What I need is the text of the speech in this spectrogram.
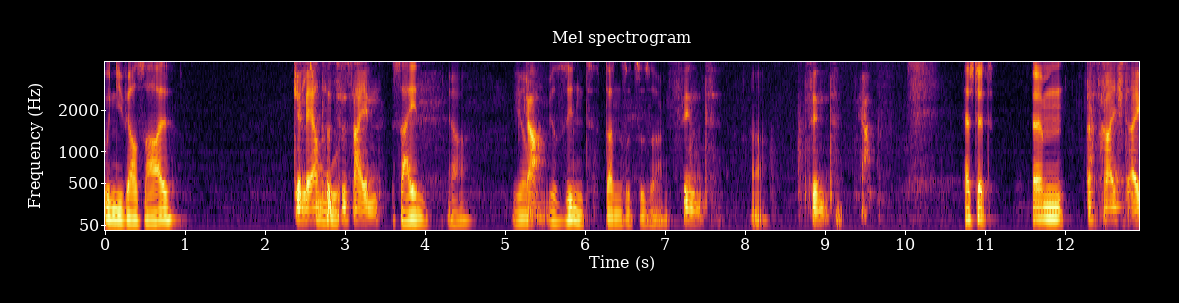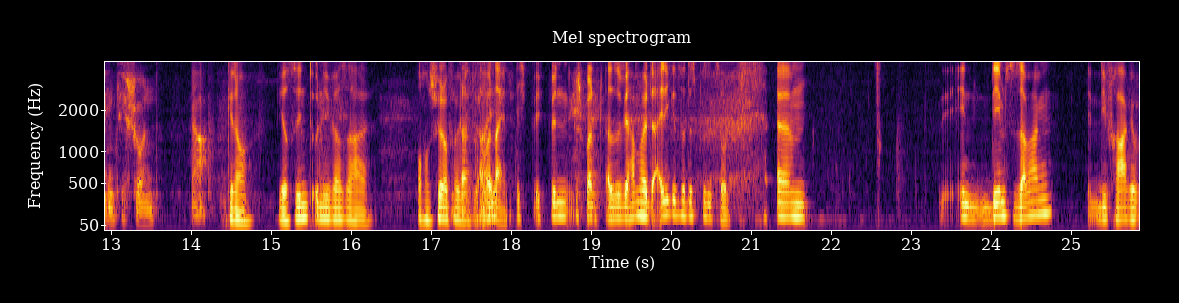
universal Gelehrte Zu- zu sein. sein. Ja, wir, Ja. wir sind dann sozusagen. Sind. Ja. Sind. Ja. Herr Stett, ähm, Das reicht eigentlich schon. Ja. Genau, wir sind universal. Auch ein schöner. Das Aber nein, ich, ich bin gespannt. Also wir haben heute einige zur Disposition. Ähm, in dem Zusammenhang die Frage,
